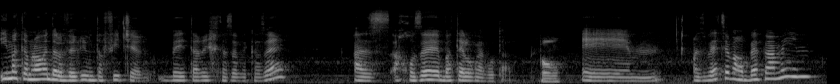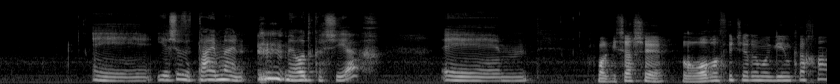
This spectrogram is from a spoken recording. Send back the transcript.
אם אתם לא מדלברים את הפיצ'ר בתאריך כזה וכזה, אז החוזה בטל ומבוטל. ברור. אז בעצם הרבה פעמים יש איזה timeline מאוד קשיח. את מרגישה שרוב הפיצ'רים מגיעים ככה?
